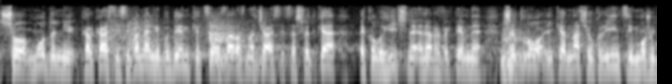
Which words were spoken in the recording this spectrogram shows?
що модульні каркасні сіпанельні будинки це зараз на часі. Це швидке, екологічне, енергоефективне житло, яке наші українці можуть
